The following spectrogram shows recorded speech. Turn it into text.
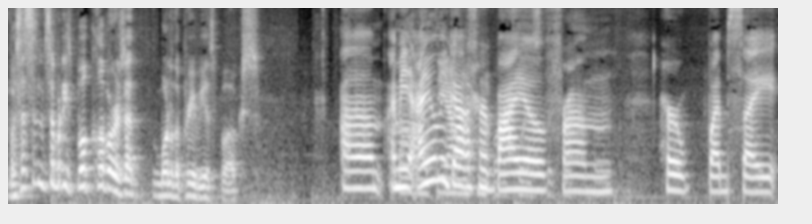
was this in somebody's book club or is that one of the previous books? um, i mean Uh, i only got her bio from her website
